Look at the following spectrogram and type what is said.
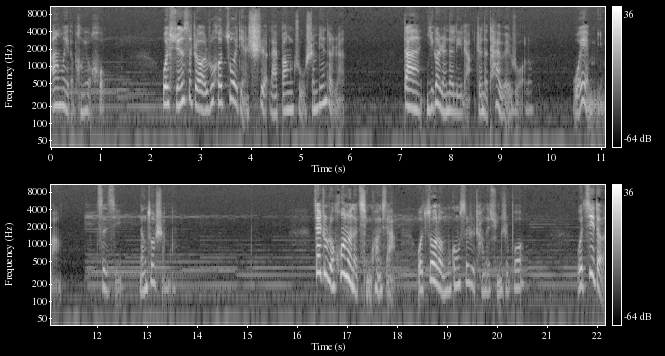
安慰的朋友后，我寻思着如何做一点事来帮助身边的人。但一个人的力量真的太微弱了，我也迷茫，自己能做什么？在这种混乱的情况下，我做了我们公司日常的群直播。我记得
